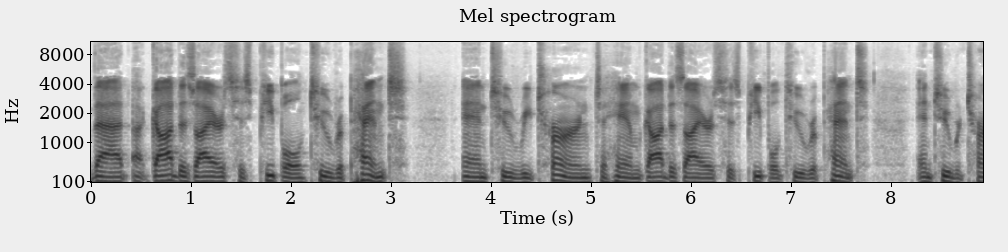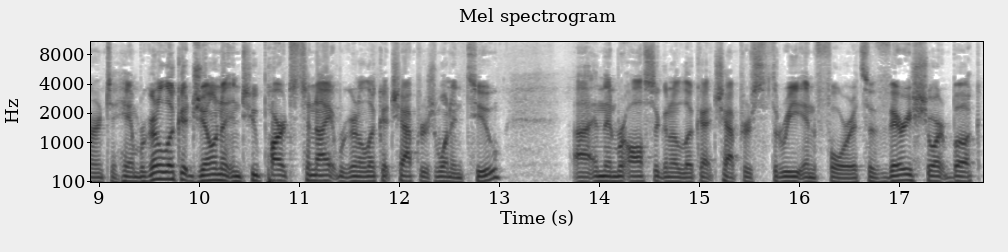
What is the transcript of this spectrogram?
that uh, God desires his people to repent and to return to him. God desires his people to repent and to return to him. We're going to look at Jonah in two parts tonight. We're going to look at chapters 1 and 2. Uh, and then we're also going to look at chapters 3 and 4. It's a very short book,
